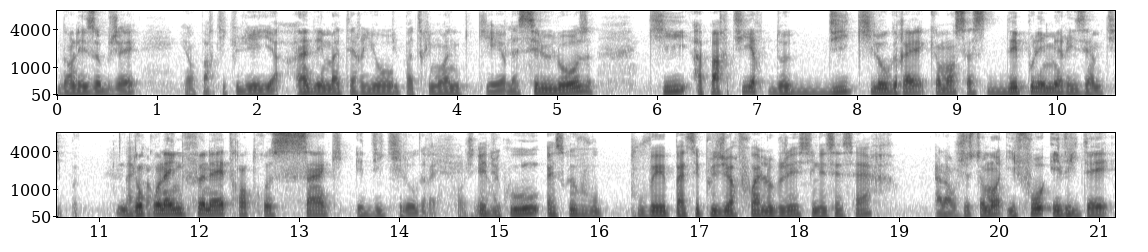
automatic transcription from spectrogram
dans les objets. Et en particulier, il y a un des matériaux du patrimoine qui est la cellulose, qui, à partir de 10 kg, commence à se dépolymériser un petit peu. Donc on a une fenêtre entre 5 et 10 kg. Et du coup, est-ce que vous pouvez passer plusieurs fois l'objet si nécessaire? Alors justement, il faut éviter,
